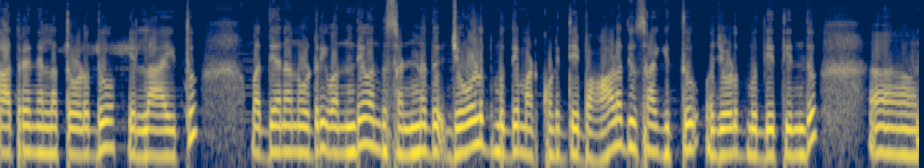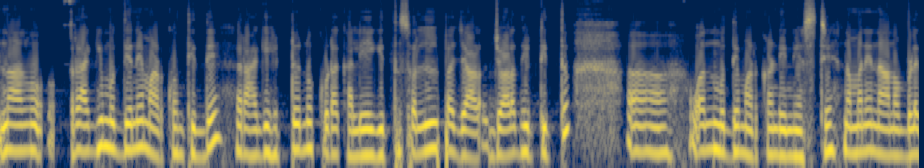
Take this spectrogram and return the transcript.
ಪಾತ್ರೆನೆಲ್ಲ ತೊಳೆದು ಎಲ್ಲ ಆಯಿತು. ಮಧ್ಯಾಹ್ನ ನೋಡ್ರಿ ಒಂದೇ ಒಂದು ಸಣ್ಣದು ಜೋಳದ ಮುದ್ದೆ ಮಾಡ್ಕೊಂಡಿದ್ದೆ. ಭಾಳ ದಿವಸ ಆಗಿತ್ತು ಜೋಳದ ಮುದ್ದೆ ತಿಂದು. ನಾನು ರಾಗಿ ಮುದ್ದೆನೇ ಮಾಡ್ಕೊತಿದ್ದೆ. ರಾಗಿ ಹಿಟ್ಟನ್ನು ಕೂಡ ಖಾಲಿಯಾಗಿತ್ತು. ಸ್ವಲ್ಪ ಜೋಳ, ಜೋಳದ ಹಿಟ್ಟಿತ್ತು. ಒಂದು ಮುದ್ದೆ ಮಾಡ್ಕೊಂಡಿನಿ ಅಷ್ಟೇ. ನಮ್ಮನೆ ನಾನೊಬ್ಬಳೆ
